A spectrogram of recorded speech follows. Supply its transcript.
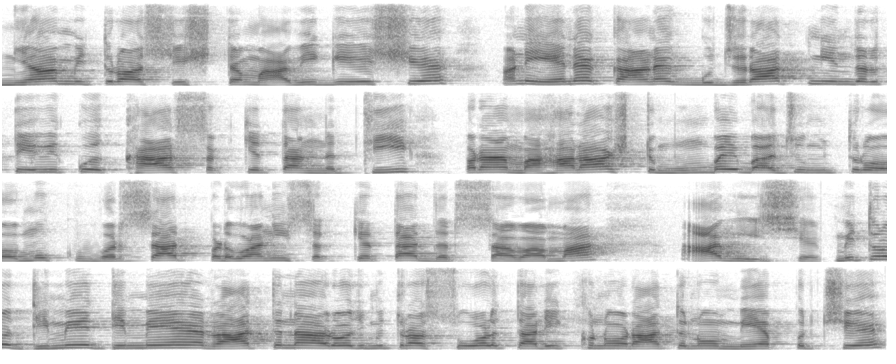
ત્યાં મિત્રો આ સિસ્ટમ આવી ગઈ છે અને એને કારણે ગુજરાતની અંદર તો એવી કોઈ ખાસ શક્યતા નથી, પણ આ મહારાષ્ટ્ર, મુંબઈ બાજુ મિત્રો અમુક વરસાદ પડવાની શક્યતા દર્શાવવામાં આવી છે. મિત્રો ધીમે ધીમે રાતના રોજ મિત્રો સોળ તારીખનો રાતનો મેપ છે.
